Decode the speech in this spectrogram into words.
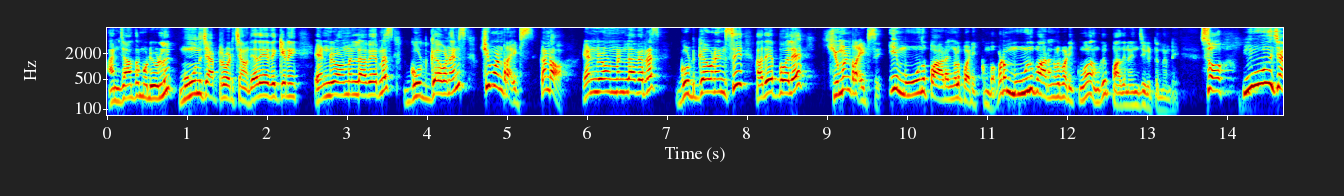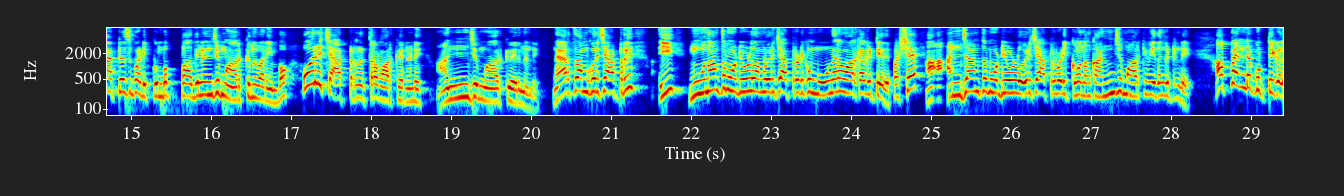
അഞ്ചാമത്തെ മൊഡ്യൂളിൽ മൂന്ന് ചാപ്റ്റർ പഠിച്ചാൽ മതി. അത് ഏതൊക്കെയാണ്? എൻവയോൺമെന്റൽ awareness good governance human rights കണ്ടോ? എൻവയോൺമെന്റൽ അവയർനെസ് ഗുഡ് ഗവർണൻസ് അതേപോലെ ഹ്യൂമൻ റൈറ്റ്സ് ഈ മൂന്ന് പാഠങ്ങൾ പഠിക്കുമ്പോൾ ഇവിടെ മൂന്ന് പാഠങ്ങൾ പഠിക്കുമ്പോൾ നമുക്ക് പതിനഞ്ച് കിട്ടുന്നുണ്ട്. സോ മൂന്ന് ചാപ്റ്റേഴ്സ് പഠിക്കുമ്പോൾ പതിനഞ്ച് മാർക്ക് എന്ന് പറയുമ്പോൾ ഒരു ചാപ്റ്ററിന് എത്ര മാർക്ക് വരുന്നുണ്ട്? അഞ്ച് മാർക്ക് വരുന്നുണ്ട്. നേരത്തെ നമുക്കൊരു ചാപ്റ്റർ ഈ മൂന്നാമത്തെ മോഡ്യൂളിൽ നമ്മൾ ഒരു ചാപ്റ്റർ പഠിക്കുമ്പോൾ മൂന്നര മാർക്കാണ് കിട്ടിയത്. പക്ഷേ അഞ്ചാമത്തെ മോഡ്യൂളിൽ ഒരു ചാപ്റ്റർ പഠിക്കുമ്പോൾ നമുക്ക് അഞ്ച് മാർക്ക് വീതം കിട്ടുന്നുണ്ട് അപ്പൊ എന്റെ കുട്ടികൾ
